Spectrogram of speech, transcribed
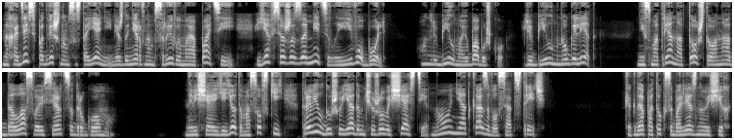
Находясь в подвешенном состоянии между нервным срывом и апатией, я все же заметила и его боль. Он любил мою бабушку, любил много лет, несмотря на то, что она отдала свое сердце другому. Навещая ее, Томасовский травил душу ядом чужого счастья, но не отказывался от встреч. Когда поток соболезнующих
